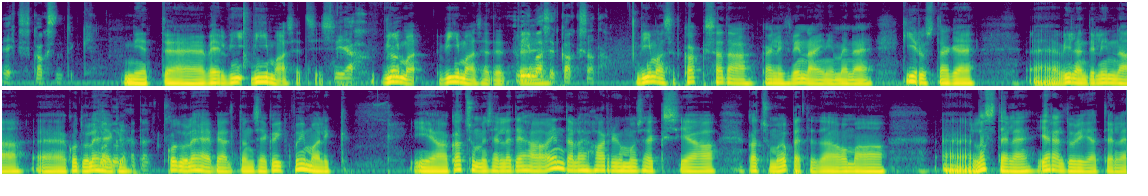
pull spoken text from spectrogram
ehk siis kakssada tükki nii et äh, veel vi-, viimased siis. Viima-, viimased, et äh, viimased kakssada. viimased kakssada, kallis linnainimene, kiirustage äh,, Viljandi linna äh, kodulehe, pealt on see kõik võimalik ja katsume selle teha endale harjumuseks ja katsume õpetada oma lastele, järeltulijatele,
